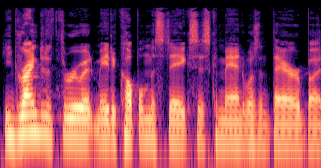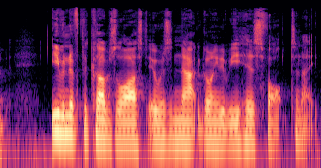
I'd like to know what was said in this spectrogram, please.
He grinded through it, made a couple mistakes. His command wasn't there, but even if the Cubs lost, it was not going to be his fault tonight.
